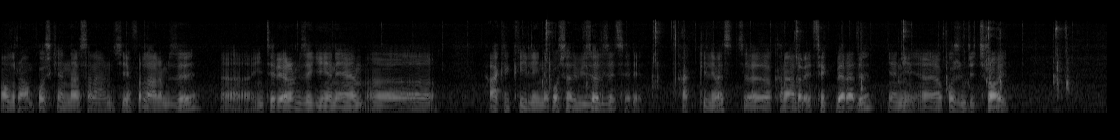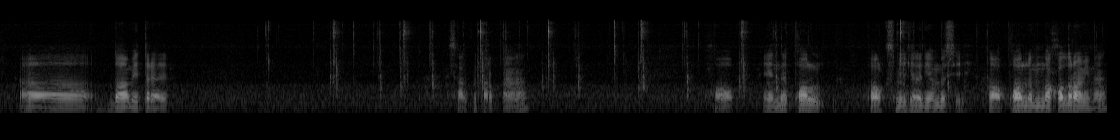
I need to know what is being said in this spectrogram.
hozir ham qo'shgan narsalarimiz sensorlarimizni interyerimizga yana ham haqiqiylikni qo'shadi vizualizatsiyaga haqiqiy emas qanaqadir effekt beradi. Ya'ni qo'shimcha chiroy davom ettiradi sal ko'tarib qo'yaman ho'p endi pol pol qismiga keladigan bo'lsak hop polni bundoq qoldira olmayman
